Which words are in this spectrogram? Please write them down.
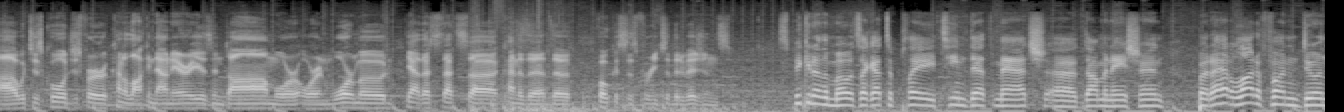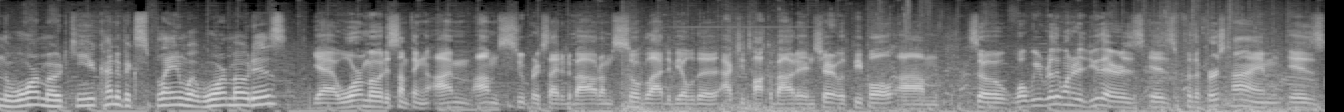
Uh, which is cool just for kind of locking down areas in DOM or, or in war mode. Yeah, that's that's uh, kind of the, the focuses for each of the divisions. Speaking of the modes, I got to play Team Deathmatch, uh, Domination, but I had a lot of fun doing the war mode. Can you kind of explain what war mode is? Yeah, war mode is something I'm I'm super excited about. I'm so glad to be able to actually talk about it and share it with people. Um, so what we really wanted to do there is is for the first time is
